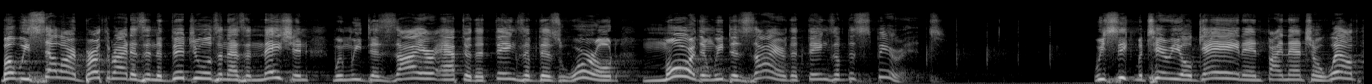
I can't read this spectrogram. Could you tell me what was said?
But we sell our birthright as individuals and as a nation when we desire after the things of this world more than we desire the things of the Spirit. We seek material gain and financial wealth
